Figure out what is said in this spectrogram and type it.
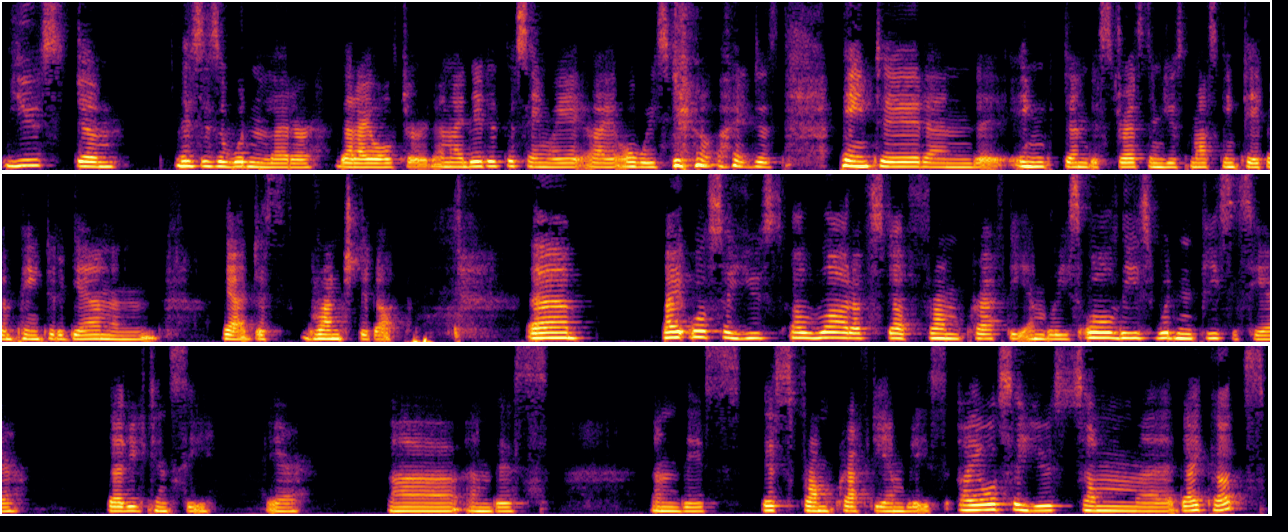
used, um, this is a wooden letter that I altered and I did it the same way I always do. I just painted and inked and distressed and used masking tape and painted again and yeah, just grunged it up. Um, I also used a lot of stuff from Crafty Emblies, all these wooden pieces here that you can see here. Uh, and this and this is from Crafty Emblies. I also used some uh, die cuts.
